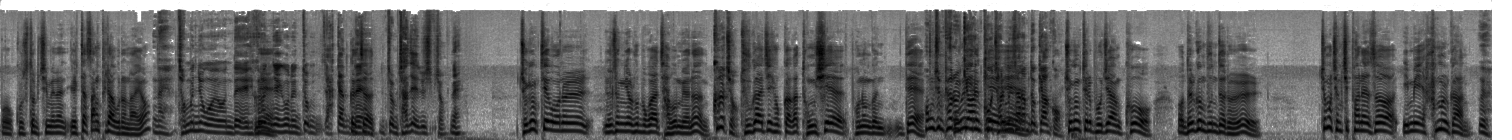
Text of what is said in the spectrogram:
뭐 고스톱 치면은 일단 쌍피라고 그러나요? 네, 전문 용어인데 그런 네. 얘기는 좀 약간 그렇죠. 네, 좀 자제해 주십시오. 네. 조경태 의원을 윤석열 후보가 잡으면은 그렇죠. 두 가지 효과가 동시에 보는 건데 홍준표를 껴안고 젊은 예, 사람도 껴안고 조경태를 보지 않고 어, 늙은 분들을 정말 정치판에서 이미 한물간 네.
